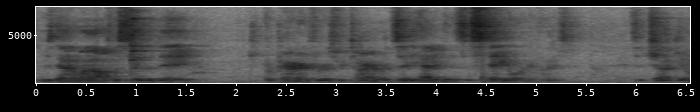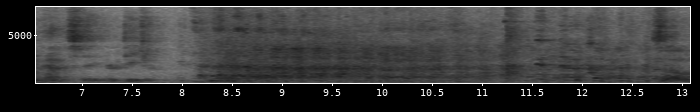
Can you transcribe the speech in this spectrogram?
He was down in my office the other day preparing for his retirement, said he had to get his estate organized. I said, Chuck, you don't have an estate, you're a teacher. So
